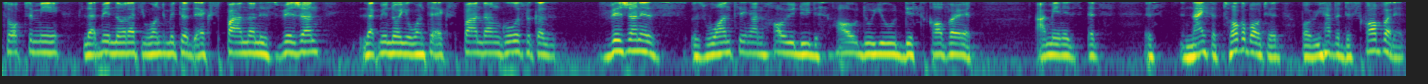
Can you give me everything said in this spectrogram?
Talk to me. Let me know that you want me to expand on this vision. Let me know you want to expand on goals because vision is is one thing and how you do this how do you discover it? I mean it's it's it's nice to talk about it but we have to discover it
